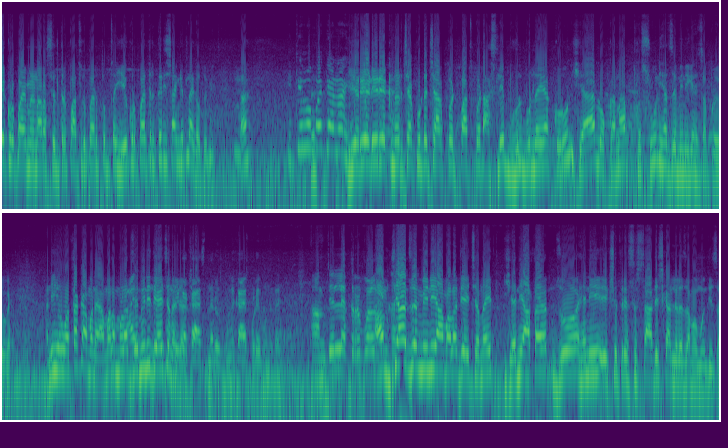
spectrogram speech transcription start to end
एक रुपया मिळणार असेल तर पाच रुपयावर तुमचा एक रुपया तर कधी सांगितलाय का तुम्ही? हां? किती रुपये देणार? हे रेडी रेकनरच्या कुठं चार पट पाच पट असले भूल भुलया करून ह्या लोकांना फसवून ह्या जमिनी घ्यायचा प्रयोग आहे. आणि हे होता का म्हणा? आम्हाला मुळात जमिनी द्यायच्या नाही काय असणार? तुम्ही काय पुढे भूमिका घ्या? आमचे लेकर आमच्या जमिनी आम्हाला द्यायच्या नाहीत. ह्यांनी आता जो ह्यांनी एकशे त्रेसष्टचा आदेश काढलेला जमाबंदीचा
